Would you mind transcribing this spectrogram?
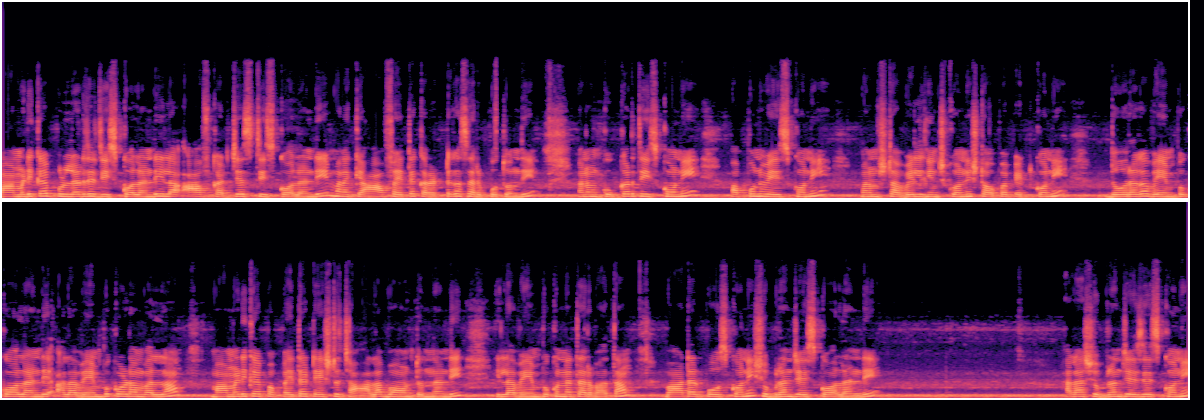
మామిడికాయ పుల్లడిది తీసుకోవాలండి. ఇలా హాఫ్ కట్ చేసి తీసుకోవాలండి. మనకి హాఫ్ అయితే కరెక్ట్గా సరిపోతుంది. మనం కుక్కర్ తీసుకొని పప్పును వేసుకొని మనం స్టవ్ వెలిగించుకొని స్టవ్ పై పెట్టుకొని దూరగా వేంపుకోవాలండి. అలా వేంపుకోవడం వల్ల మామిడికాయ పప్పు అయితే టేస్ట్ చాలా బాగుంటుందండి. ఇలా వేంపుకున్న తర్వాత వాటర్ పోసుకొని శుభ్రం చేసుకోవాలండి. అలా శుభ్రం చేసేసుకొని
